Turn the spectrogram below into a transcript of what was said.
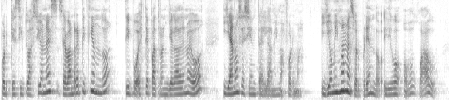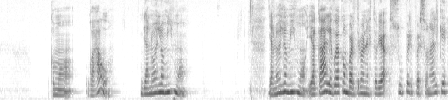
porque situaciones se van repitiendo, tipo este patrón llega de nuevo y ya no se siente de la misma forma. Y yo misma me sorprendo y digo, oh, wow. Como, wow ya no es lo mismo. Ya no es lo mismo. Y acá les voy a compartir una historia súper personal que,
